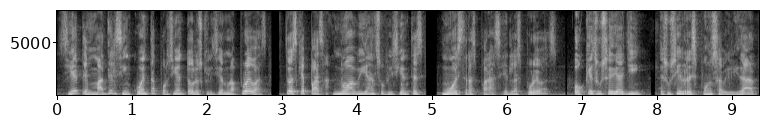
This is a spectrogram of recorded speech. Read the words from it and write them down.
7, más del 50% de los que le hicieron las pruebas. Entonces, ¿qué pasa? ¿No habían suficientes muestras para hacer las pruebas? ¿O qué sucede allí? Eso es irresponsabilidad.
